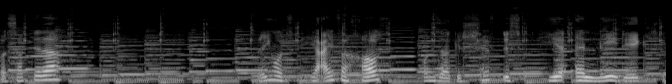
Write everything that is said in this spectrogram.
was sagt er da? Bring uns hier einfach raus. Unser Geschäft ist hier erledigt.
